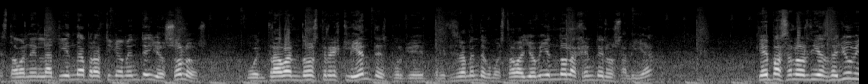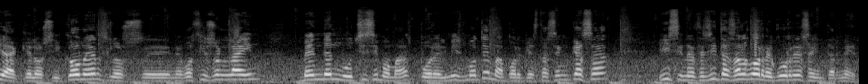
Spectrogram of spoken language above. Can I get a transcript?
estaban en la tienda prácticamente ellos solos, o entraban dos, tres clientes, porque precisamente como estaba lloviendo la gente no salía. ¿Qué pasa los días de lluvia? Que los e-commerce, los eh, negocios online, venden muchísimo más por el mismo tema, porque estás en casa y si necesitas algo recurres a Internet.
